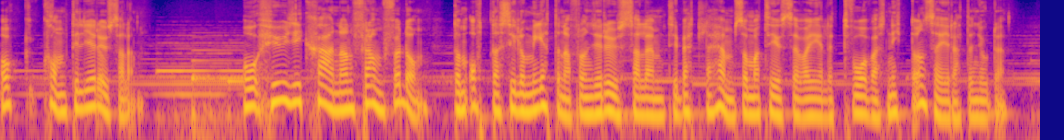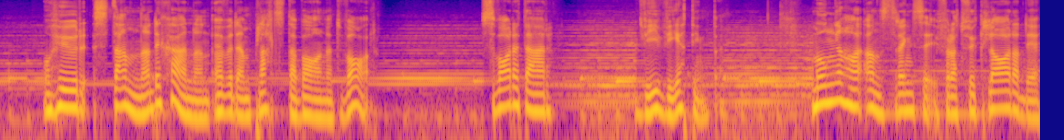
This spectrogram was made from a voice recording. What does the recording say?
och kom till Jerusalem. Och hur gick stjärnan framför dem, de åtta kilometerna från Jerusalem till Betlehem som Matteus evangeliet 2, vers 19 säger att den gjorde? Och hur stannade stjärnan över den plats där barnet var? Svaret är, vi vet inte. Många har ansträngt sig för att förklara det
